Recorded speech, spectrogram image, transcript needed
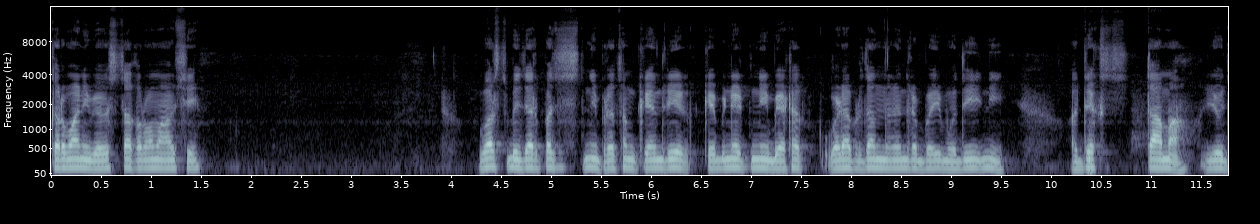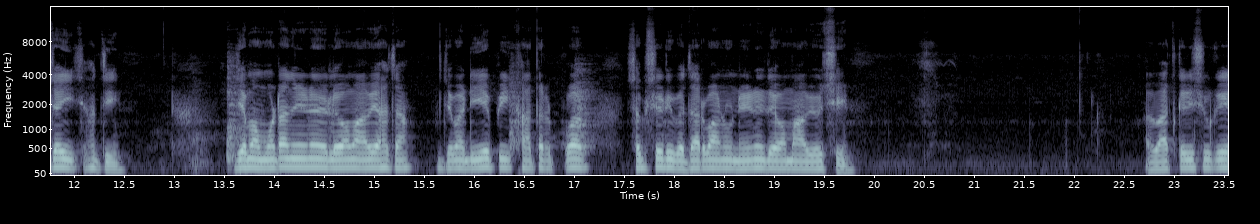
કરવાની વ્યવસ્થા કરવામાં આવશે. વર્ષ બે હજાર પચીસની પ્રથમ કેન્દ્રીય કેબિનેટની બેઠક વડાપ્રધાન નરેન્દ્રભાઈ મોદીની અધ્યક્ષતામાં યોજાઈ હતી, જેમાં મોટા નિર્ણયો લેવામાં આવ્યા હતા. જેમાં ડીએપી ખાતર પર સબસિડી વધારવાનો નિર્ણય લેવામાં આવ્યો છે. હવે વાત કરીશું કે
